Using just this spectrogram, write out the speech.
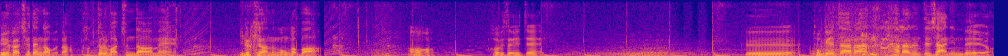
여기가 최대인가 보다. 각도를 맞춘 다음에 이렇게 가는 건가 봐. 어, 거기서 이제 그 도계자란 하라는 뜻이 아닌데요.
